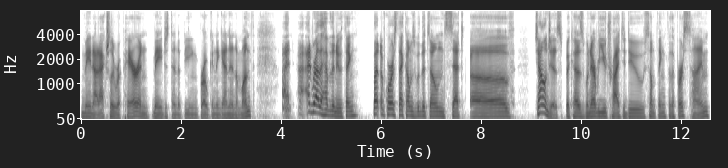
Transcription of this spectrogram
may not actually repair and may just end up being broken again in a month, I'd, I'd rather have the new thing. But of course, that comes with its own set of challenges because whenever you try to do something for the first time,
